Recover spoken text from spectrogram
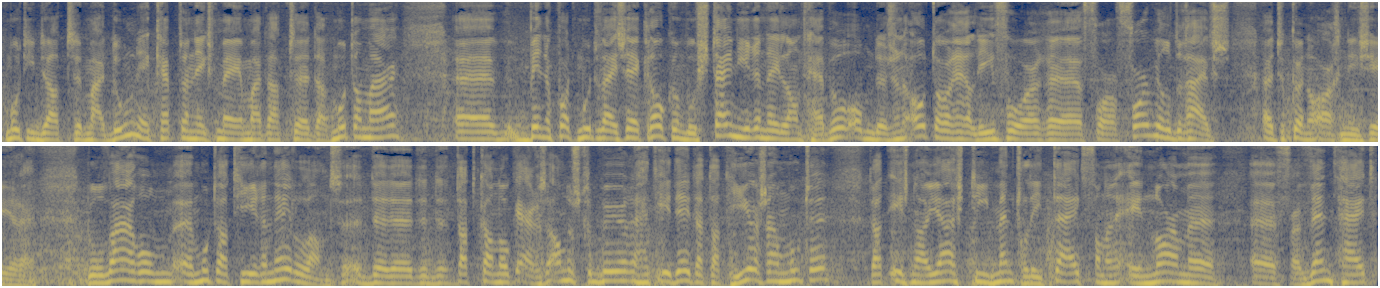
moet hij dat maar doen. Ik heb er niks mee, maar dat, dat moet dan maar. binnenkort moeten wij zeker ook een woestijn hier in Nederland hebben... om dus een autorally voor, voor four-wheel-drives te kunnen organiseren. Ik bedoel, waarom moet dat hier in Nederland? De, de, dat kan ook ergens anders gebeuren. Het idee dat dat hier zou moeten, dat is nou juist die mentaliteit van een enorme verwendheid.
